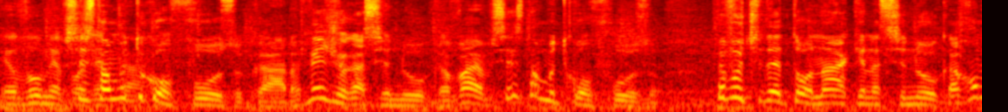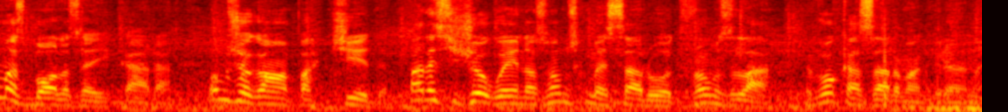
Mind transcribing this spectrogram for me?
eu vou me Você aposentar. está muito confuso, cara. Vem jogar sinuca, vai. Você está muito confuso. Eu vou te detonar aqui na sinuca. Arruma as bolas aí, cara. Vamos jogar uma partida. Para esse jogo aí, nós vamos começar outro. Vamos lá. Eu vou casar uma grana.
